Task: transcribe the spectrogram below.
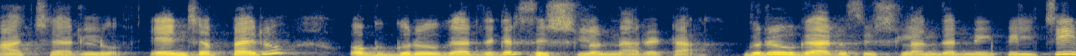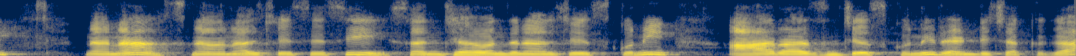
ఆచార్యులు. ఏం చెప్పారు? ఒక గురువు గారి దగ్గర శిష్యులు ఉన్నారట గురువు గారు శిష్యులందరినీ పిలిచి నానా స్నానాలు చేసేసి సంధ్యావందనాలు చేసుకొని ఆరాధన చేసుకుని రండి చక్కగా.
